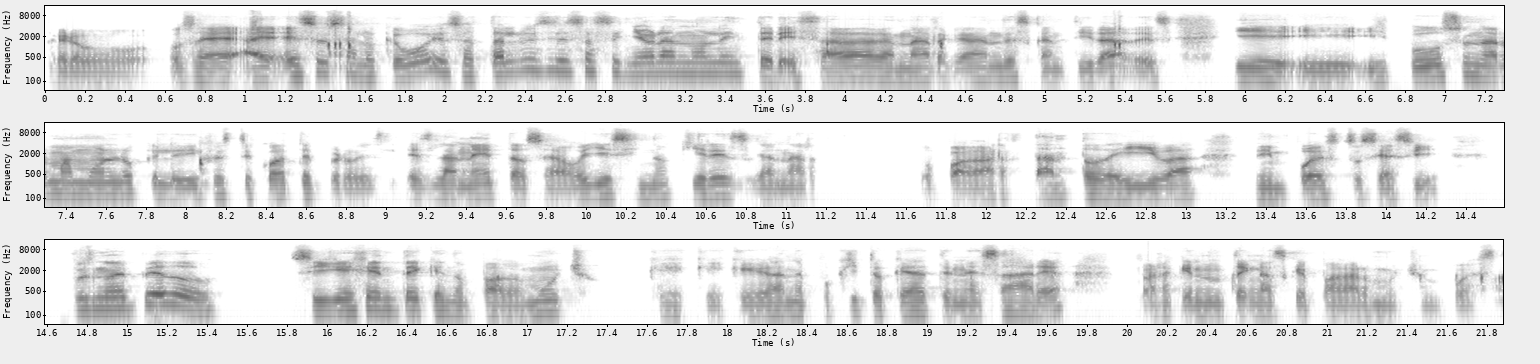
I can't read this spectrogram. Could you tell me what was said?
Pero, o sea, eso es a lo que voy. O sea, tal vez a esa señora no le interesaba ganar grandes cantidades y, y, pudo sonar mamón lo que le dijo este cuate, pero es, la neta. O sea, oye, si no quieres ganar o pagar tanto de IVA, de impuestos y así, pues no hay pedo. Sigue gente que no paga mucho, que, que, que gane poquito, quédate en esa área para que no tengas que pagar mucho impuesto.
